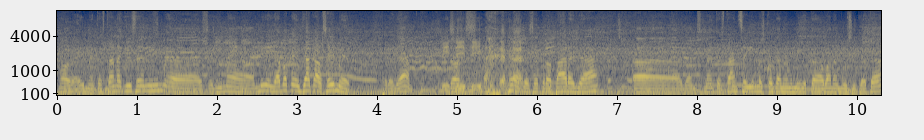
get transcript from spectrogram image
Molt bé, i mentrestant aquí seguim, eh, seguim a... Mira, ja va cair Jack Alzheimer, per allà. Sí, doncs, sí, sí. que se prepara ja. Eh, doncs mentrestant seguim escoltant una miqueta bona musiqueta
